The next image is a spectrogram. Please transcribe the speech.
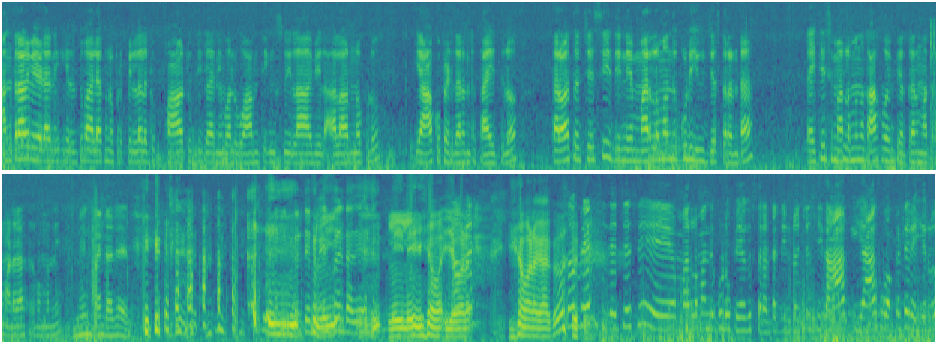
అంతరాలు వేయడానికి హెల్త్ బాగాలేకున్నప్పుడు పిల్లలకి పాటుకి కానీ వాళ్ళు వామిటింగ్స్ ఇలా అవి ఇలా అలా ఉన్నప్పుడు ఈ ఆకు పెడతారంట తాయితిలో తర్వాత వచ్చేసి దీన్ని మరల మందుకు కూడా యూజ్ చేస్తారంట. దయచేసి మరల మందుకు ఆకు పంపించాను మాత్రం అడగాకరు మమ్మల్ని. మెయిన్ పాయింట్ అదే. అంటే మెయిన్ పాయింట్ అదే. లే లే ఎవ- ఎవడ ఎవడగాకు? సో ఫ్రెండ్స్ ఇది వచ్చేసి మరల మందికి కూడా ఉపయోగిస్తారంట. దీంట్లో వచ్చేసి ఇది ఆకు ఈ ఆకు ఒక్కటే వెయ్యరు.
